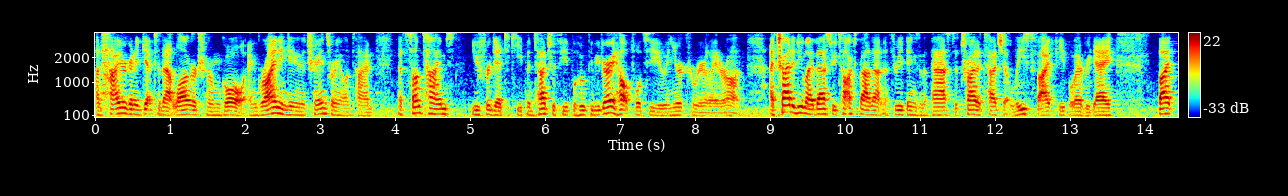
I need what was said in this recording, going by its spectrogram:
on how you're going to get to that longer term goal and grinding getting the trains running on time that sometimes you forget to keep in touch with people who could be very helpful to you in your career later on. I try to do my best. We talked about that in the three things in the past to try to touch at least five people every day. But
